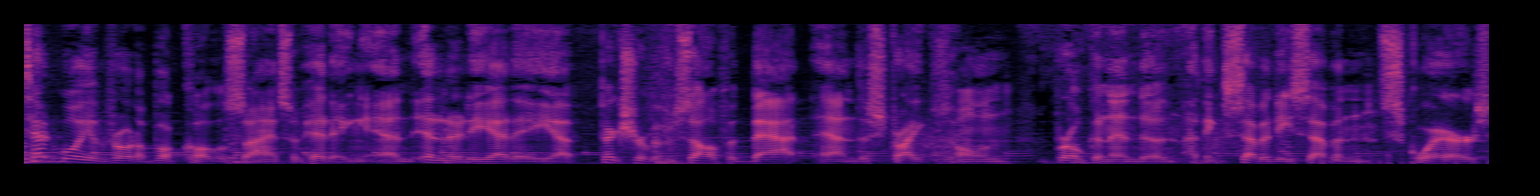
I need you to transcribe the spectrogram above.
Ted Williams wrote a book called The Science of Hitting, and in it he had a uh, picture of himself at bat and the strike zone broken into, I think, 77 squares.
